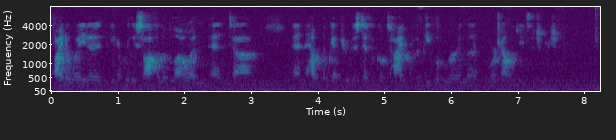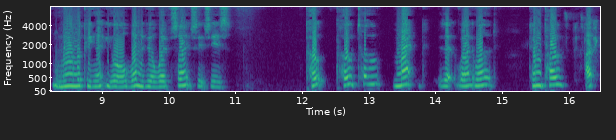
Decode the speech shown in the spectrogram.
find a way to really soften the blow and and uh, and help them get through this difficult time for the people who are in the more challenging situation. Now looking at your one of your websites, it is po- Potomac. Is that the right word? Campo. Potomac.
